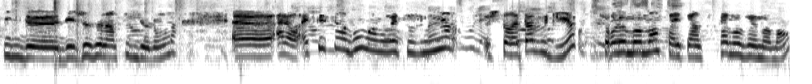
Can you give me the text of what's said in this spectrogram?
fil de, des Jeux Olympiques de Londres. Euh, alors, est-ce que c'est un bon ou un mauvais souvenir Je saurais pas vous dire. Sur le moment, ça a été un très mauvais moment,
